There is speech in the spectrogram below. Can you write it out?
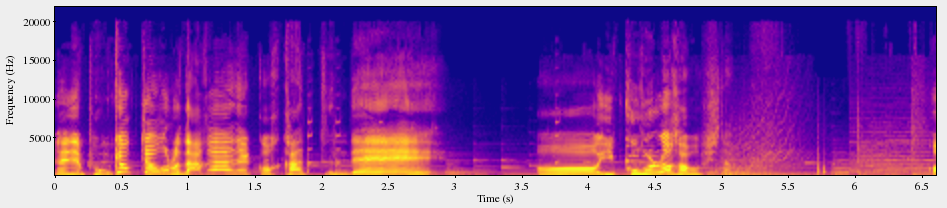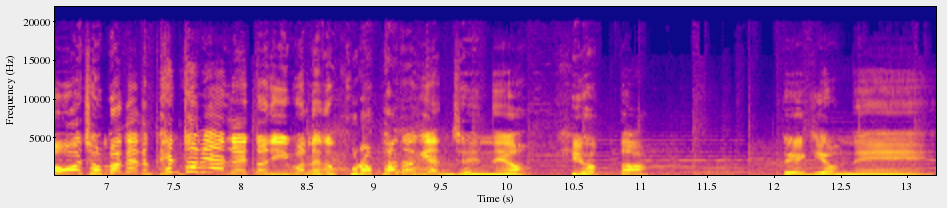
자 이제 본격적으로 나가야 될 것 같은데 어 입구 홀로 가봅시다. 어 전번에는 팬텀이 앉아있더니 이번에도 고라파덕이 앉아있네요. 귀엽다. 되게 귀엽네.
